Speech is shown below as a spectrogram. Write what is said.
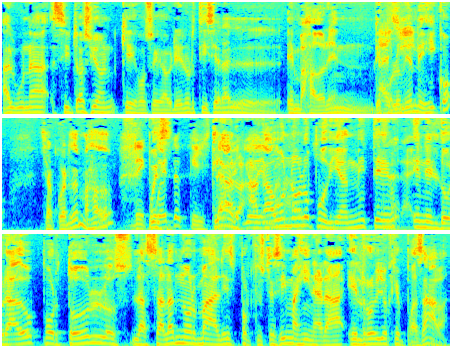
alguna situación que José Gabriel Ortiz era el embajador en, de Así Colombia en. México. ¿Se acuerda, embajador? Pues, Recuerdo que estaba claro, a Gabo no lo podían meter Maravilla. en el Dorado por todas las salas normales, porque usted se imaginará el rollo que pasaba.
